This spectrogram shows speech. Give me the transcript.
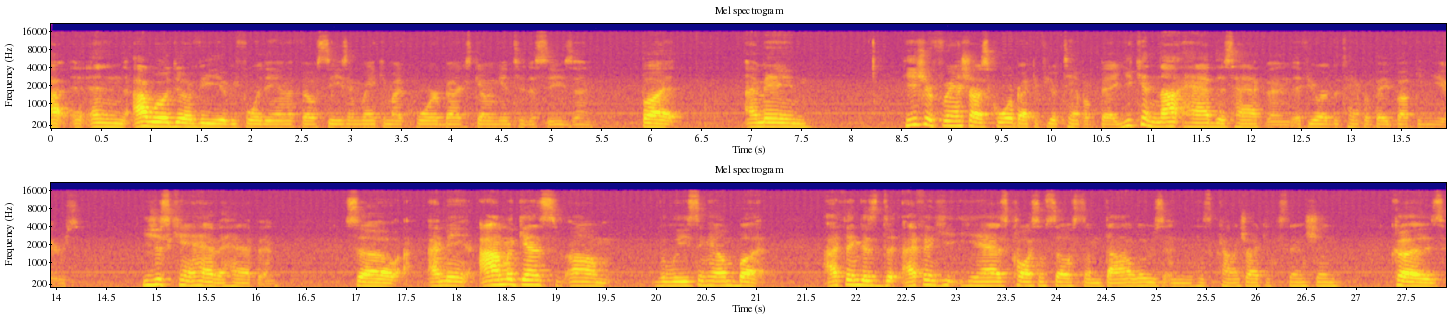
I, and I will do a video before the NFL season ranking my quarterbacks going into the season. But, I mean, he's your franchise quarterback if you're Tampa Bay. You cannot have this happen if you're the Tampa Bay Buccaneers. You just can't have it happen. So, I mean, I'm against um, releasing him, but I think this. I think he, he has cost himself some dollars in his contract extension, because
